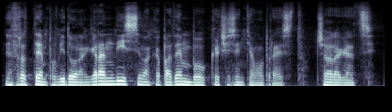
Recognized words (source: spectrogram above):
Nel frattempo vi do una grandissima capata in bocca ci sentiamo presto. Ciao ragazzi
